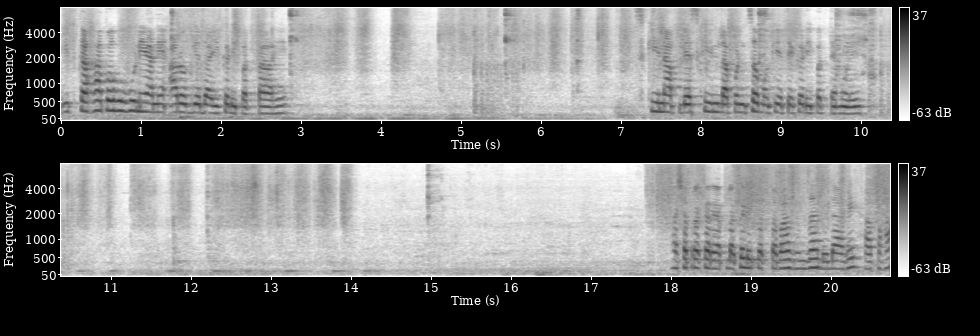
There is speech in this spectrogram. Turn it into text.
इतका हा बहुगुणी आणि आरोग्यदायी कढीपत्ता आहे. स्किन आपल्या स्किनला पण चमक येते कढीपत्त्यामुळे. अशा प्रकारे आपला कढीपत्ता भाजून झालेला आहे. हा पहा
